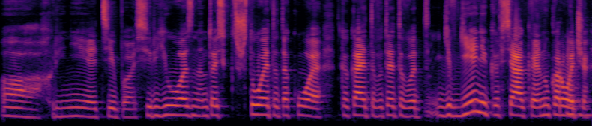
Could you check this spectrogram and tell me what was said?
охренеть, типа, серьезно, ну, то есть, что это такое? Какая-то вот эта вот Евгеника всякая, ну, короче. Mm-hmm.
